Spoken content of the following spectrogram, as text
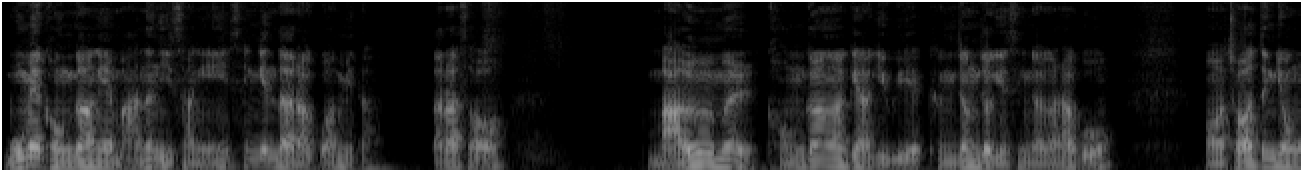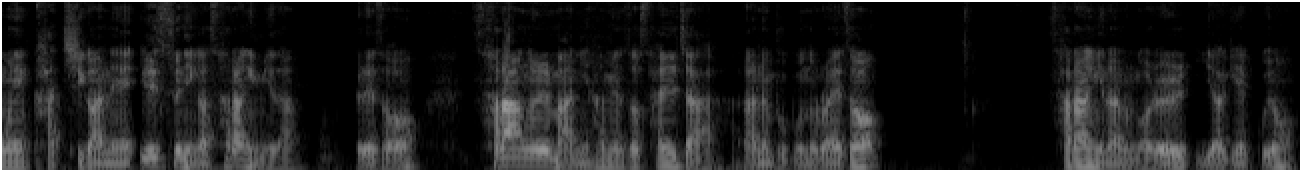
몸의 건강에 많은 이상이 생긴다라고 합니다. 따라서 마음을 건강하게 하기 위해 긍정적인 생각을 하고 어, 저 같은 경우엔 가치관의 1순위가 사랑입니다. 그래서 사랑을 많이 하면서 살자라는 부분으로 해서 사랑이라는 거를 이야기했고요.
